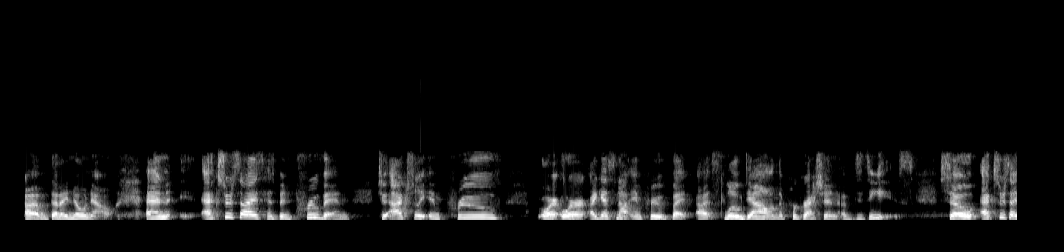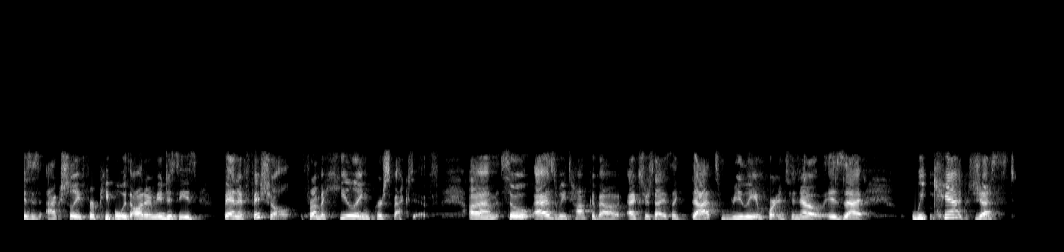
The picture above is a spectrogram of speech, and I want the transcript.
um, that I know now. And exercise has been proven to actually improve or, or I guess not improve, but uh, slow down the progression of disease. So exercise is actually for people with autoimmune disease beneficial from a healing perspective. Um, so as we talk about exercise, like that's really important to know is that we can't just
